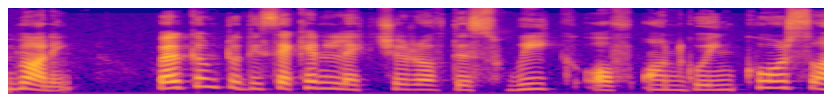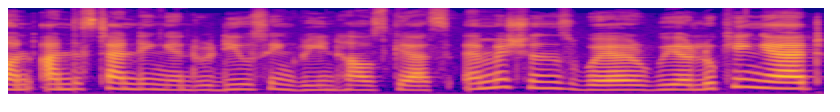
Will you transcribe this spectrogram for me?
Good morning. Welcome to the second lecture of this week of ongoing course on understanding and reducing greenhouse gas emissions where we are looking at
